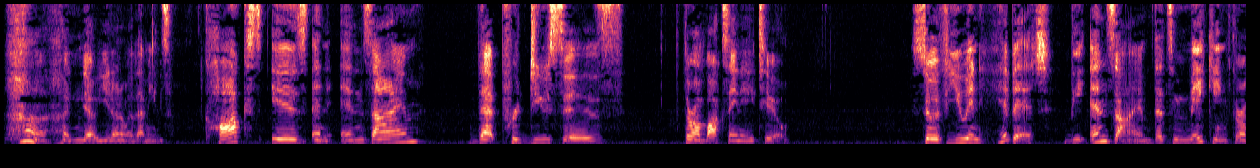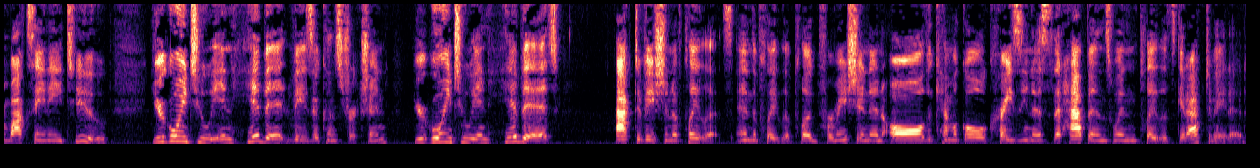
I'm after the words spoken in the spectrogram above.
Huh. No, you don't know what that means. COX is an enzyme that produces thromboxane A2. So if you inhibit the enzyme that's making thromboxane A2, you're going to inhibit vasoconstriction. You're going to inhibit activation of platelets and the platelet plug formation and all the chemical craziness that happens when platelets get activated.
